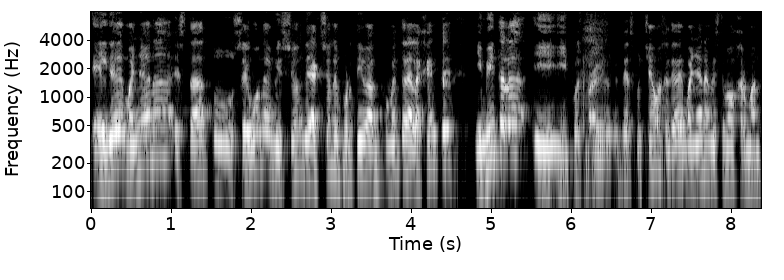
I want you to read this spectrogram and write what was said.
el día de mañana está tu segunda emisión de Acción Deportiva. Coméntale a la gente, invítala y, y pues para que te escuchemos el día de mañana, mi estimado Germán.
